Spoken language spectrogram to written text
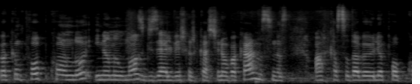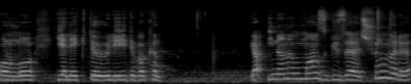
Bakın popcornlu inanılmaz güzel bir hırka. Şuna bakar mısınız? Arkası da böyle popcornlu. Yelek de öyleydi bakın. Ya inanılmaz güzel. Şunları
